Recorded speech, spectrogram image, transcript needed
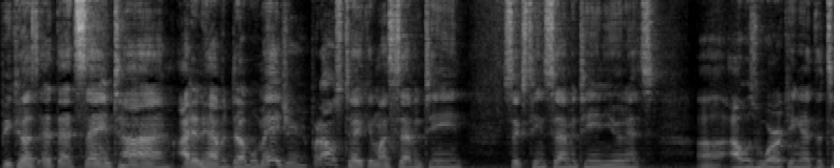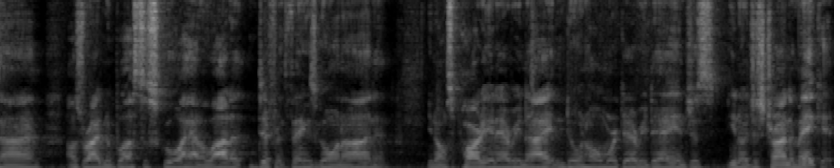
because at that same time, I didn't have a double major, but I was taking my 17 16, 17 units. Uh, I was working at the time. I was riding the bus to school. I had a lot of different things going on, and you know, I was partying every night and doing homework every day, and just you know, just trying to make it.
